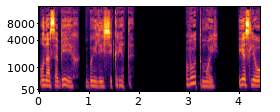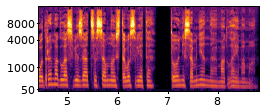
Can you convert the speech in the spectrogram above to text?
У нас обеих были секреты. Вот мой если Одра могла связаться со мной с того света, то, несомненно, могла и Маман.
